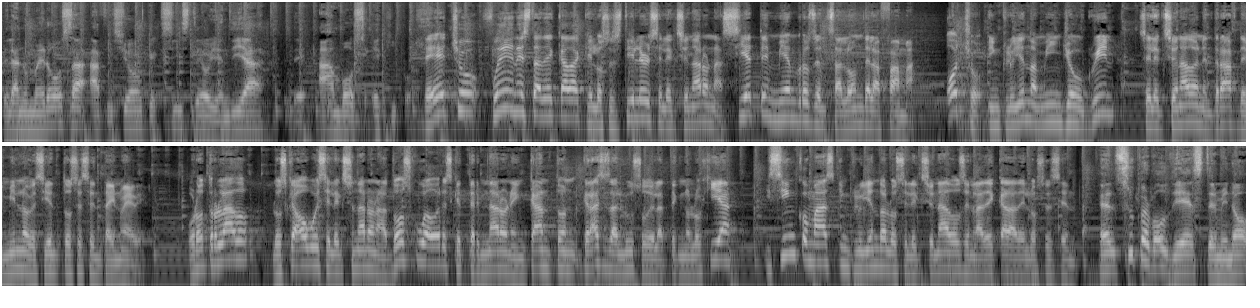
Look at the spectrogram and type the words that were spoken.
de la numerosa afición que existe hoy en día de ambos equipos. De hecho, fue en esta década que los Steelers seleccionaron a siete miembros del Salón de la Fama, ocho incluyendo a Mean Joe Green, seleccionado en el draft de 1969. Por otro lado, los Cowboys seleccionaron a dos jugadores que terminaron en Canton gracias al uso de la tecnología y cinco más incluyendo a los seleccionados en la década de los 60. El Super Bowl 10 terminó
